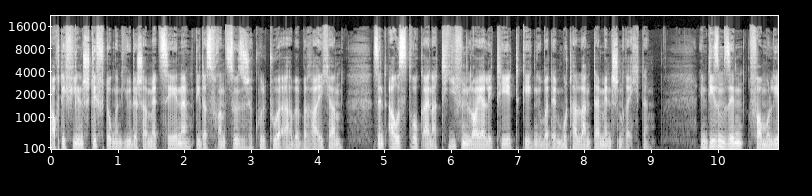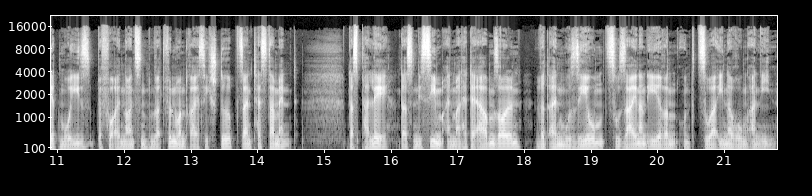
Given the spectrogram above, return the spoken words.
Auch die vielen Stiftungen jüdischer Mäzene, die das französische Kulturerbe bereichern, sind Ausdruck einer tiefen Loyalität gegenüber dem Mutterland der Menschenrechte. In diesem Sinn formuliert Moïse, bevor er 1935 stirbt, sein Testament. Das Palais, das Nissim einmal hätte erben sollen, wird ein Museum zu seinen Ehren und zur Erinnerung an ihn.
